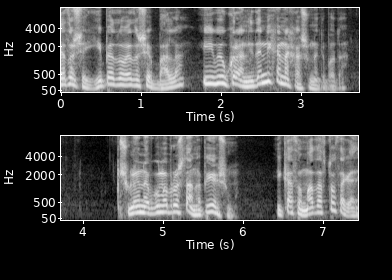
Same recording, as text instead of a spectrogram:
Έδωσε γήπεδο, έδωσε μπάλα. Οι Ουκρανοί δεν είχαν να χάσουν τίποτα. Σου λέει να βγούμε μπροστά, να πιέσουμε. Η κάθε ομάδα αυτό θα κάνει.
